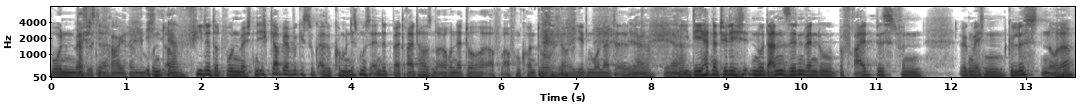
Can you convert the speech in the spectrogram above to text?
wohnen möchte. Das ist die Frage. Ähm, ich, und ob ja. viele dort wohnen möchten. Ich glaube ja wirklich so, also Kommunismus endet bei 3000 Euro netto auf, auf dem Konto jeden Monat. Äh, ja, ja. Die Idee hat natürlich nur dann Sinn, wenn du befreit bist von irgendwelchen Gelüsten, oder?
